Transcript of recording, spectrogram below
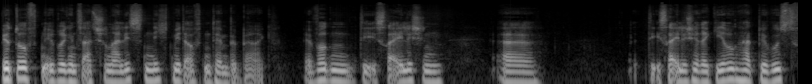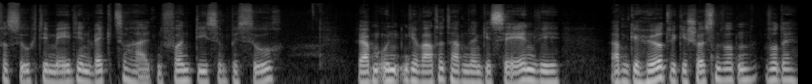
Wir durften übrigens als Journalisten nicht mit auf den Tempelberg. Wir wurden die israelischen äh, die israelische Regierung hat bewusst versucht, die Medien wegzuhalten von diesem Besuch. Wir haben unten gewartet, haben dann gesehen, wie, haben gehört, wie geschossen worden, wurde,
